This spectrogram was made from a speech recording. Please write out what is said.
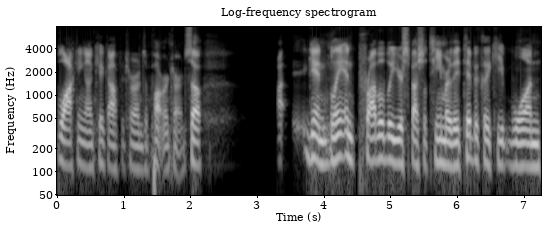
blocking on kickoff returns and punt returns. So, again, Blanton probably your special teamer. They typically keep one.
